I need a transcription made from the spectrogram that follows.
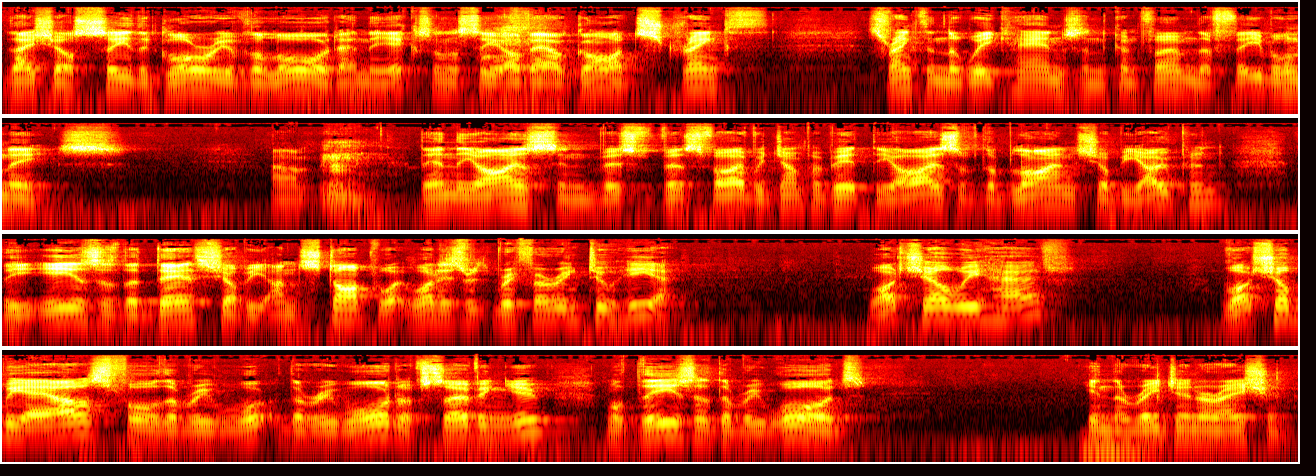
they shall see the glory of the Lord and the excellency of our God. Strength, strengthen the weak hands and confirm the feeble knees. Um, then the eyes, in verse, verse 5, we jump a bit, the eyes of the blind shall be opened, the ears of the deaf shall be unstopped. What, what is it referring to here? What shall we have? What shall be ours for the reward, the reward of serving you? Well, these are the rewards in the regeneration.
